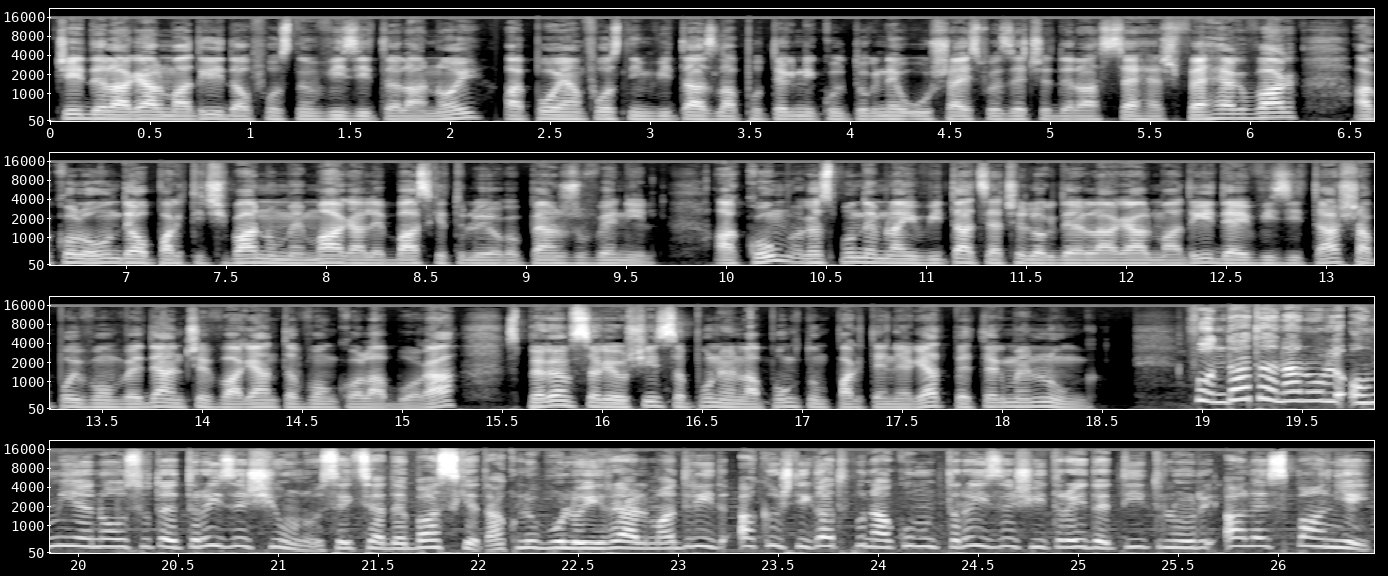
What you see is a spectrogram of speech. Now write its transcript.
Cei de la Real Madrid au fost în vizită la noi, apoi am fost invitați la puternicul turneu U16 de la Seheș Fehervar, acolo unde au participat nume mari ale basketului european juvenil. Acum răspundem la invitația celor de la Real Madrid de a-i vizita și apoi vom vedea în ce variantă vom colabora. Sperăm să reușim să punem la punct un parteneriat pe termen lung. Fondată în anul 1931, secția de basket a clubului Real Madrid a câștigat până acum 33 de titluri ale Spaniei,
